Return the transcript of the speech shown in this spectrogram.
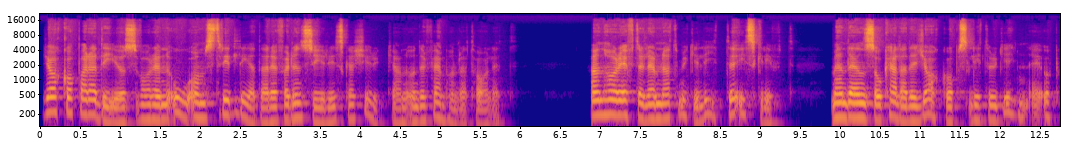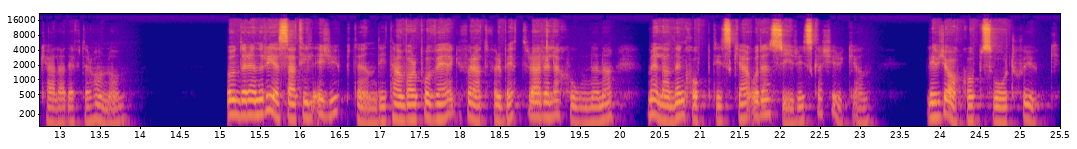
Jakob Aradeus var en oomstridd ledare för den syriska kyrkan under 500-talet. Han har efterlämnat mycket lite i skrift, men den så kallade Jakobsliturgin är uppkallad efter honom. Under en resa till Egypten dit han var på väg för att förbättra relationerna mellan den koptiska och den syriska kyrkan blev Jakob svårt sjuk.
